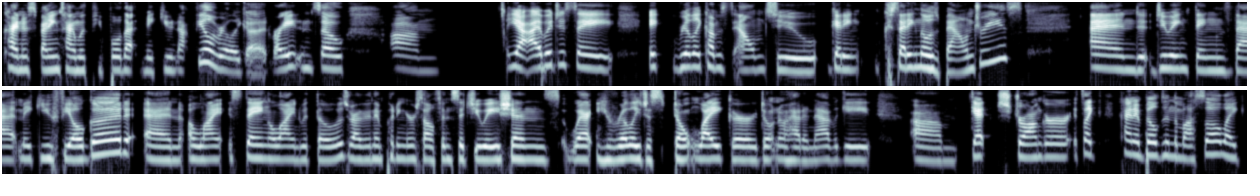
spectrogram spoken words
kind of spending time with people that make you not feel really good, right? And so, um, yeah, I would just say it really comes down to getting setting those boundaries and doing things that make you feel good and align staying aligned with those rather than putting yourself in situations where you really just don't like or don't know how to navigate. Um, get stronger. It's like kind of building the muscle like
